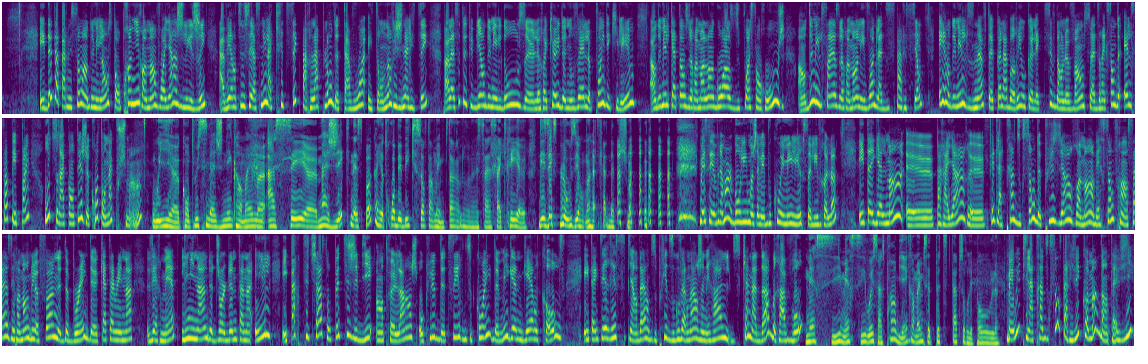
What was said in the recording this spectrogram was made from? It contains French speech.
Et dès ta parution en 2011, ton premier roman, Voyage léger, avait enthousiasmé la critique par l'aplomb de ta voix et ton originalité. Par la suite, tu as publié en 2012 euh, le recueil de nouvelles Point d'équilibre. En 2014, le roman L'angoisse du poisson rouge. En 2016, le roman Les voix de la disparition. Et en 2019, tu as collaboré au collectif Dans le ventre sous la direction de Elsa Pépin où tu racontais, je crois, ton accouchement. hein? Oui, euh, qu'on peut s'imaginer quand même assez euh, magique, n'est-ce pas? Quand il y a trois bébés qui sortent en même temps, là, ça, ça crée euh, des explosions dans la salle d'accouchement. Mais c'est vraiment un beau livre. Moi, j'avais beaucoup aimé lire ce livre-là. Et tu as également, euh, par ailleurs, euh, fait de la traduction de plusieurs romans en version française, des romans anglophones The Break de Katharina Vermette, Liminal de Jordan Tanahill et Partie de chasse au petit gibier entre l'âge au club de tir du coin de Megan Gale Coles. Et tu as été récipiendaire du prix du gouverneur général du Canada. Bravo! merci, merci. Oui, ça se prend bien quand même, cette petite tape sur l'épaule. Ben oui, puis la traduction, c'est arrivé comment dans ta vie?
